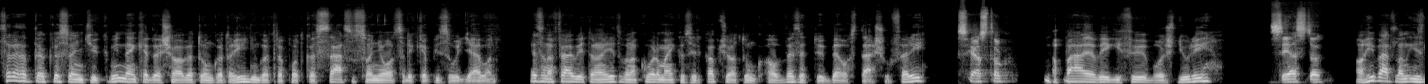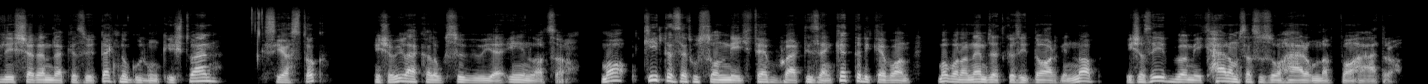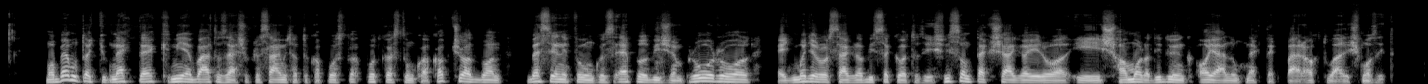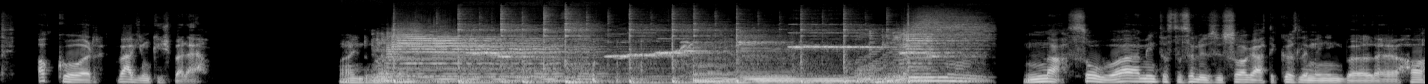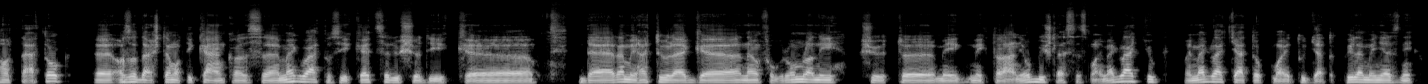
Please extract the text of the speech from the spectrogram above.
Szeretettel köszöntjük minden kedves hallgatónkat a Hídnyugatra Podcast 128. epizódjában. Ezen a felvételen itt van a kormányközér kapcsolatunk a vezető beosztású Feri. Sziasztok! A pályavégi főbos Gyuri. Sziasztok! A hibátlan ízléssel rendelkező technogurunk István. Sziasztok! És a világhalók szövője én Laca. Ma 2024. február 12-e van, ma van a Nemzetközi Darwin nap, és az évből még 323 nap van hátra. Ma bemutatjuk nektek, milyen változásokra számíthatok a podcastunkkal kapcsolatban, beszélni fogunk az Apple Vision Pro-ról, egy Magyarországra visszaköltözés viszontagságairól, és ha marad időnk, ajánlunk nektek pár aktuális mozit. Akkor vágjunk is bele. Na, szóval, mint azt az előző szolgálati közleményünkből eh, hallhattátok, az adás tematikánk az megváltozik, egyszerűsödik, de remélhetőleg nem fog romlani, sőt, még, még talán jobb is lesz, ezt majd meglátjuk, majd meglátjátok, majd tudjátok véleményezni.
